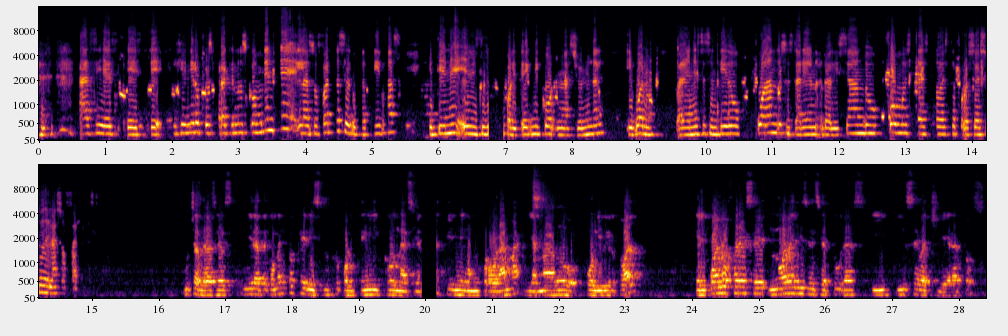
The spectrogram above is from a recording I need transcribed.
Así es, este ingeniero, pues para que nos comente las ofertas educativas que tiene el Instituto Politécnico Nacional y bueno, para en este sentido, cuándo se estarían realizando, cómo está todo este proceso de las ofertas. Muchas gracias. Mira, te comento que el Instituto Politécnico Nacional tiene un programa llamado Polivirtual, el cual ofrece nueve licenciaturas y 15 bachilleratos.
